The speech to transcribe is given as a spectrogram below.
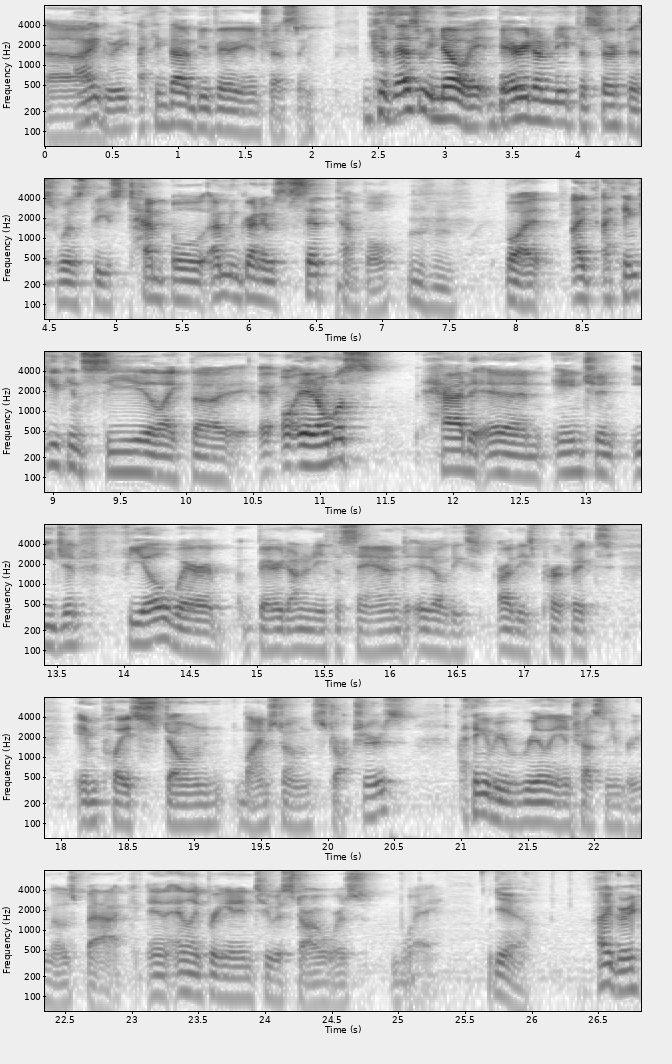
Uh, I agree. I think that would be very interesting because, as we know, it buried underneath the surface was these temple. I mean, granted, it was a Sith temple, Mm-hmm. but I, I think you can see like the it, it almost had an ancient Egypt feel where buried underneath the sand it are these are these perfect in place stone limestone structures. I think it'd be really interesting to bring those back and, and like bring it into a Star Wars way. Yeah, I agree.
